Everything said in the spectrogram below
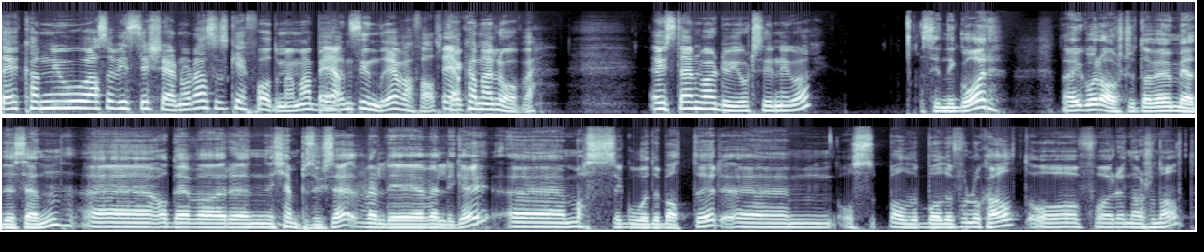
det kan jo, altså Hvis det skjer noe, da, så skal jeg få det med meg bedre Ja. enn Sindre. i hvert fall. Det Ja. kan jeg love. Øystein, hva har du gjort siden i går? Siden i går? I går avslutta vi mediescenen, eh, og det var en kjempesuksess. Veldig veldig gøy. Eh, masse gode debatter, eh, både for lokalt og for nasjonalt.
